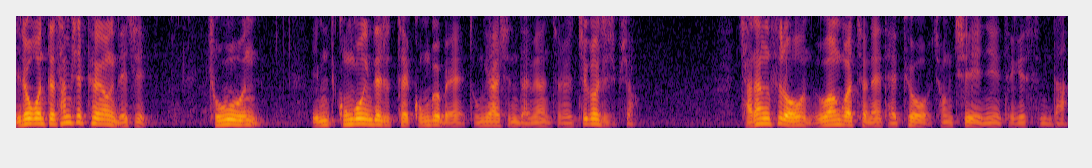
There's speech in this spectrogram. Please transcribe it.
1억 원대 30평형 내집 좋은 임- 공공임대주택 공급에 동의하신다면 저를 찍어주십시오. 자랑스러운 의왕과천의 대표 정치인이 되겠습니다.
